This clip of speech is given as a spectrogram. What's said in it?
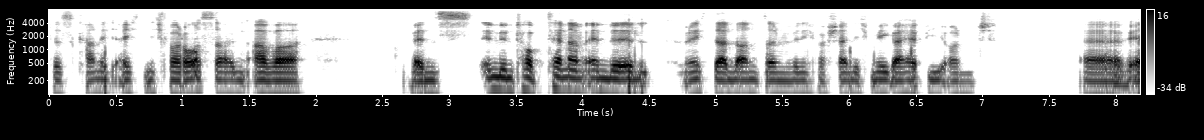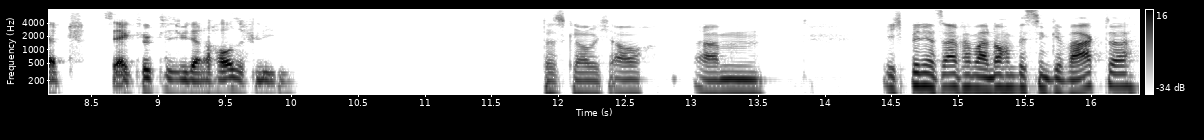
Das kann ich echt nicht voraussagen, aber wenn es in den Top 10 am Ende, wenn ich da lande, dann bin ich wahrscheinlich mega happy und äh, werde sehr glücklich wieder nach Hause fliegen. Das glaube ich auch. Ähm, ich bin jetzt einfach mal noch ein bisschen gewagter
